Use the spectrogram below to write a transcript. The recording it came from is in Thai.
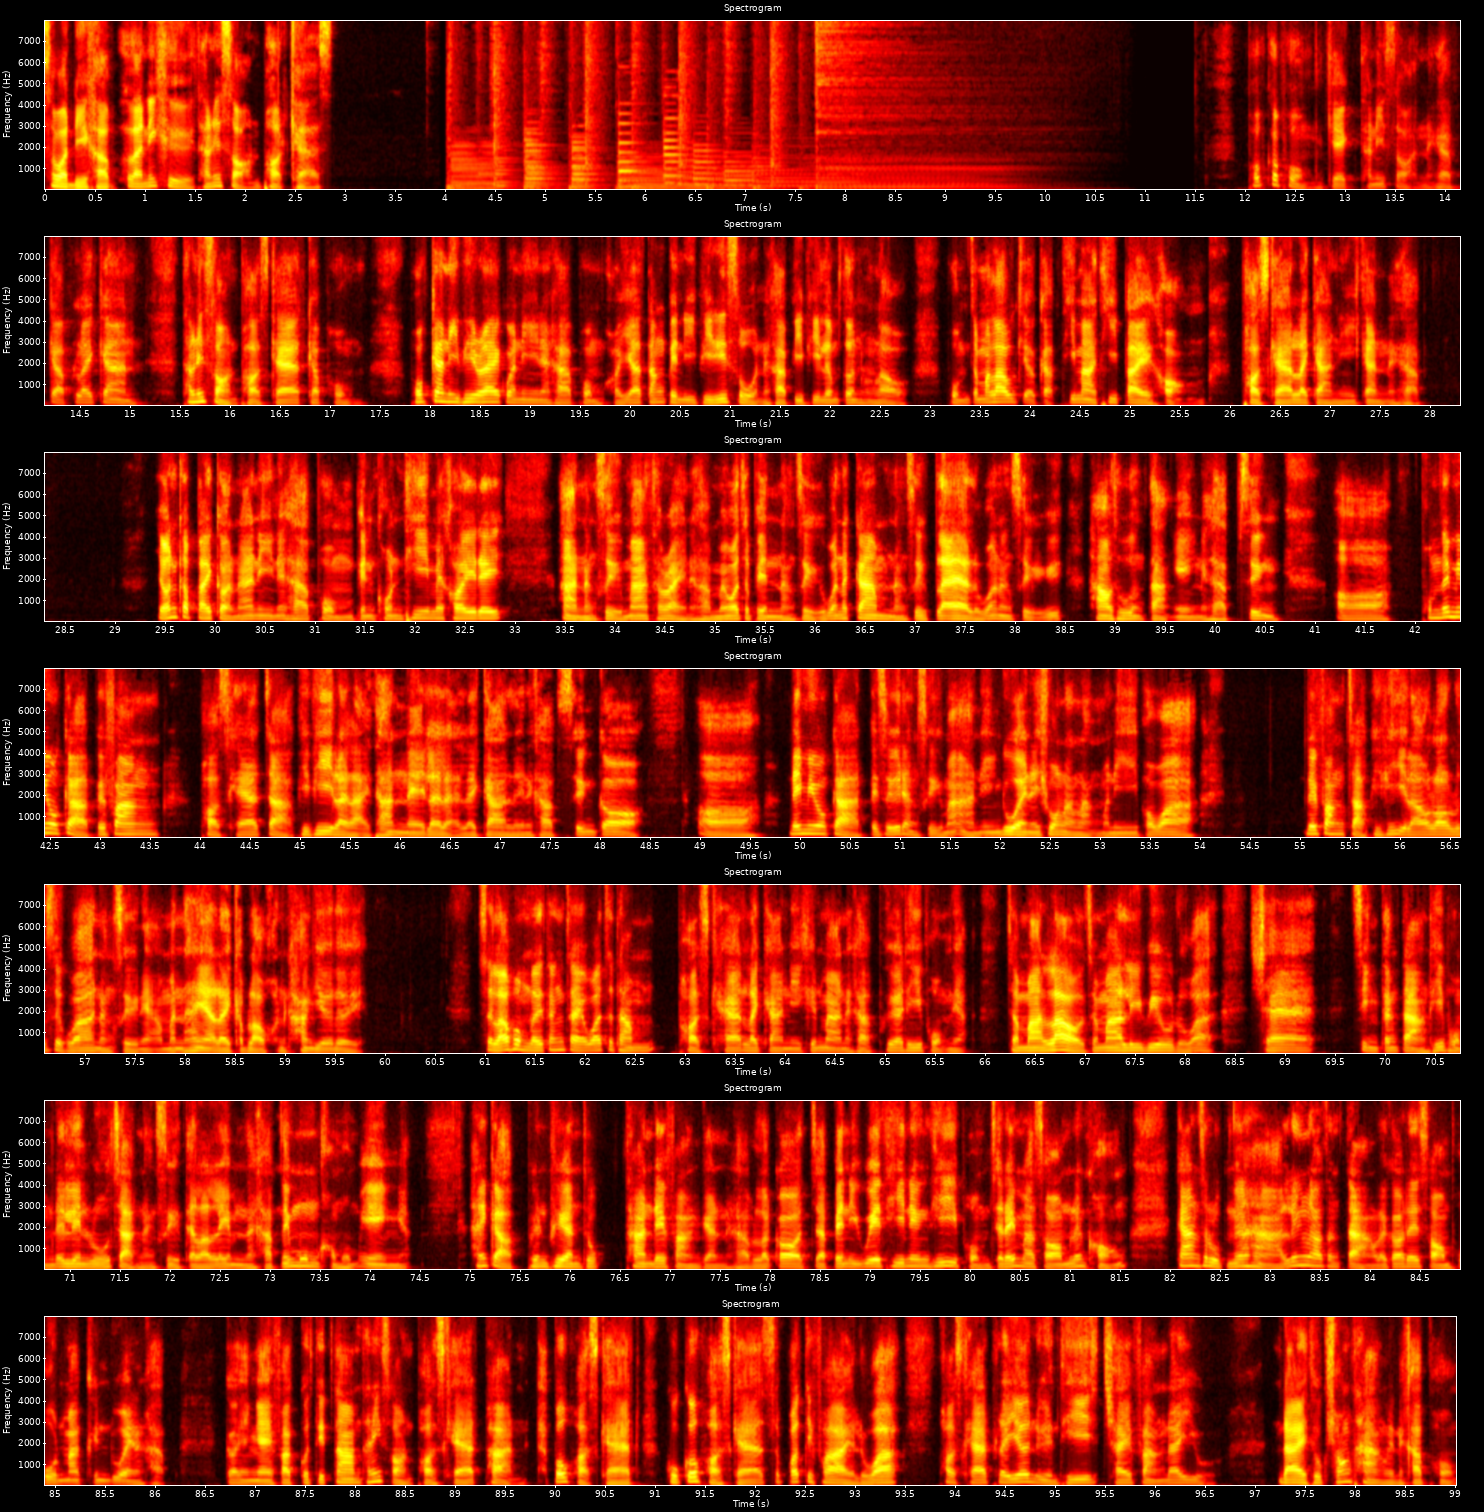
สวัสดีครับ และนี่คือทานิสอนพอดแคสต์ พบกับผมเก๊กธนิสอนนะครับ กับรายการธนิสอนพอดแคสต์ครับผม พบกัน EP แรกวันนี้นะครับ ผมขออนุญาตตั้งเป็น EP ที่ศูนย์นะครับ EP เริ่มต้นของเรา ผมจะมาเล่าเกี่ยวกับที่มาที่ไปของพอดแคสต์รายการนี้กันนะครับ ย้อนกลับไปก่อนหน้านี้นะครับผมเป็นคนที่ไม่ค่อยได้อ่านหนังสือมากเท่าไหร่นะครับ ไม่ว่าจะเป็นหนังสือวรรณกรรม หนังสือแปลหรือว่าหนังสือ how to ต่างๆ เองนะครับ ซึ่งออผมได้มีโอกาสไปฟังพอดแคสต์จากพี่ๆหลาย ๆ ท่านในหลาย ๆ รายการเลยนะครับ ซึ่งก็ได้มีโอกาสไปซื้อหนังสือมาอ่านเองด้วยในช่วงหลังๆ มานี้ เพราะว่า ได้ฟังจากพี่ๆแล้วเรารู้สึกว่าหนังสือเนี่ย มันให้อะไรกับเราค่อนข้างเยอะเลย เสร็จแล้วผมเลยตั้งใจว่าจะทำพอดแคสต์รายการนี้ขึ้นมานะครับ เพื่อที่ผมเนี่ยจะมาเล่าจะมารีวิว หรือว่าแชร์สิ่งต่างๆ ที่ผมได้เรียนรู้จากหนังสือแต่ละเล่มนะครับ ในมุมของผมเองเนี่ยให้กับเพื่อนๆทุก ท่านได้ฟังกันครับ แล้วก็จะเป็นอีกเวทีหนึ่งที่ผมจะได้มาซ้อมเรื่องของการสรุปเนื้อหาเรื่องราวต่างๆ แล้วก็ได้ซ้อมพูดมากขึ้นด้วยนะครับ ก็ยังไงฝากกดติดตามท่านิสอนพอดแคสต์ผ่าน Apple Podcast Google Podcast Spotify หรือว่า Podcast Player อื่นที่ใช้ฟังได้อยู่ ได้ทุกช่องทางเลยนะครับผม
